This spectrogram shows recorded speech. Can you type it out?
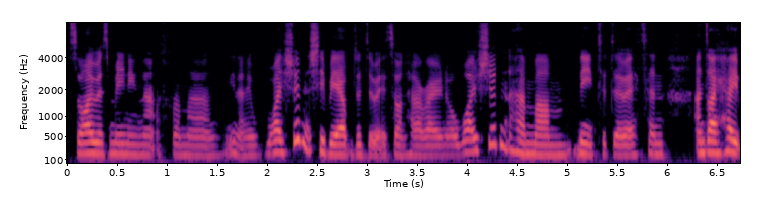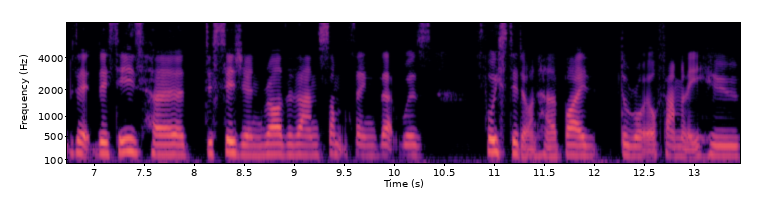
So I was meaning that from a, you know, why shouldn't she be able to do it on her own, or why shouldn't her mum need to do it? And and I hope that this is her decision rather than something that was foisted on her by the royal family who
